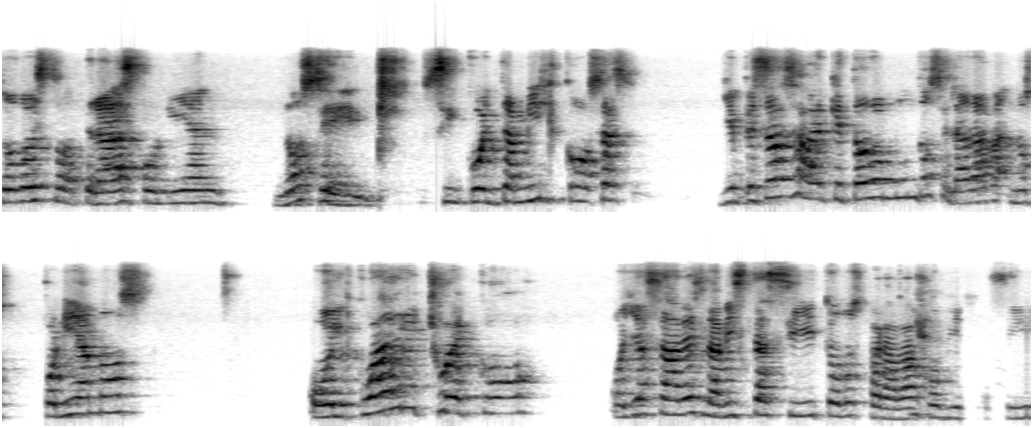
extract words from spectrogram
todo esto atrás ponían, no sé, 50 mil cosas y empezamos a ver que todo el mundo se la daba, nos poníamos o el cuadro chueco, o ya sabes, la vista así, todos para abajo, bien así.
